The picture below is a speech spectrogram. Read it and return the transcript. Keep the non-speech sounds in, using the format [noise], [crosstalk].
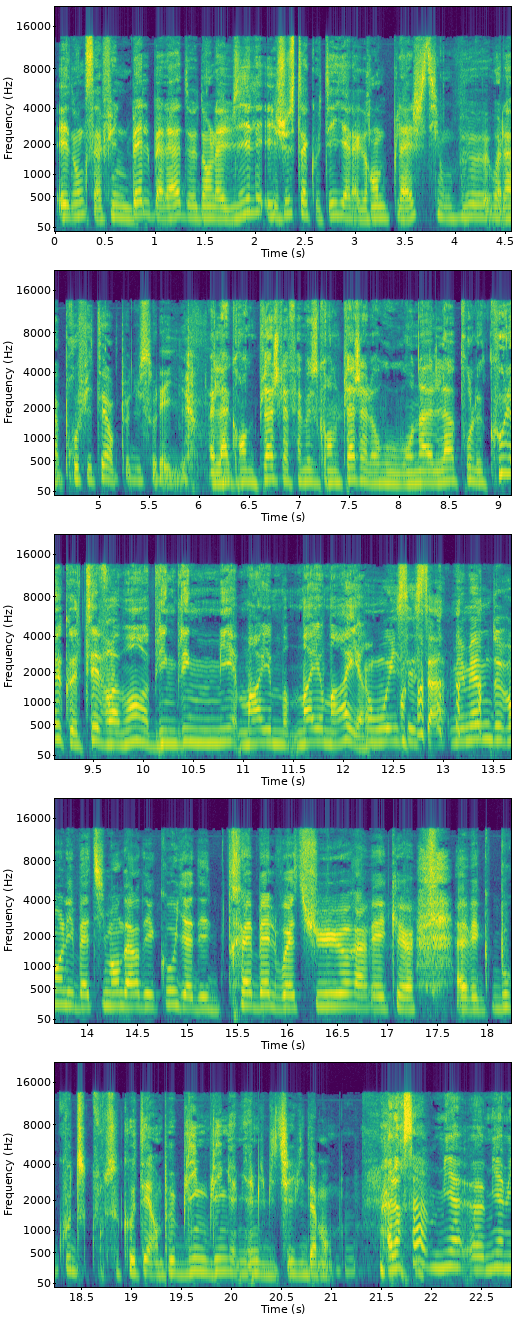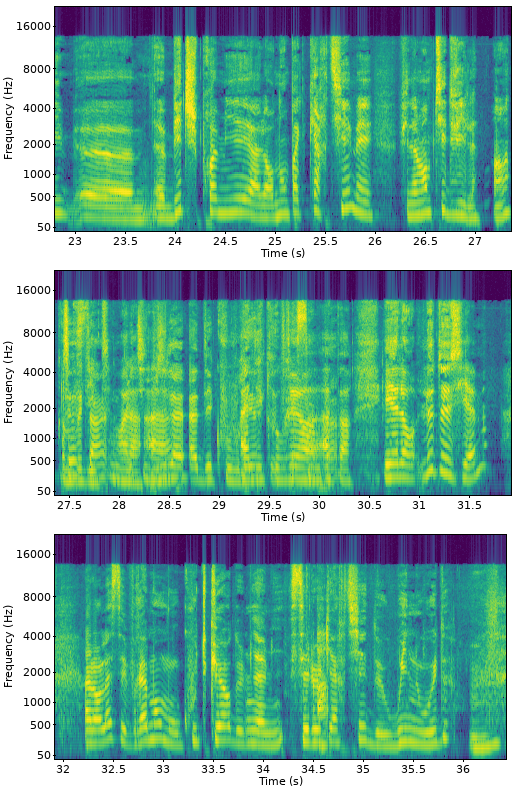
Et donc ça fait une belle balade dans la ville. Et juste à côté, il y a la grande plage si on veut voilà profiter un peu du soleil. [laughs] La grande plage, la fameuse grande plage, alors où on a là pour le coup le côté vraiment bling bling mi- my my my. Oui, c'est ça. Mais même devant les bâtiments d'art déco, il y a des très belles voitures avec euh, avec beaucoup de ce côté un peu bling bling à Miami Beach évidemment. Alors ça, euh, Miami euh, Beach premier, alors non pas quartier, mais finalement petite ville, hein, comme vous ça, dites. une voilà, petite à- ville à, découvrir. à découvrir à part. Et alors le deuxième, Alors là, c'est vraiment mon coup de cœur de Miami. C'est le Ah. quartier de Wynwood,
